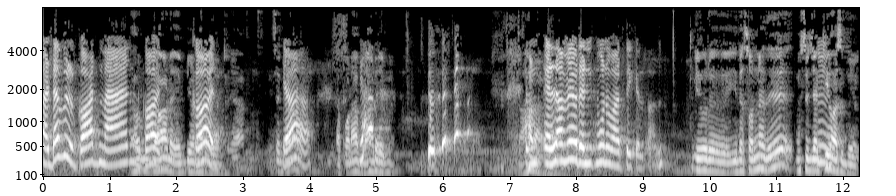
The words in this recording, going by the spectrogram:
கடவுள் காட் மேன் காட் காட் எல்லாமே ரெண்டு மூணு வார்த்தைகள் தான். இவரு இத சொன்னது மிஸ்டர் ஜக்கி வாசுதேவ்.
